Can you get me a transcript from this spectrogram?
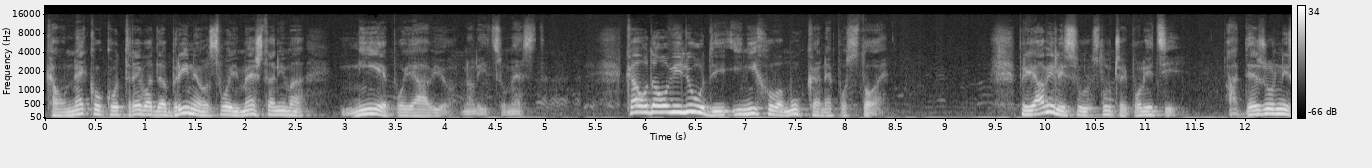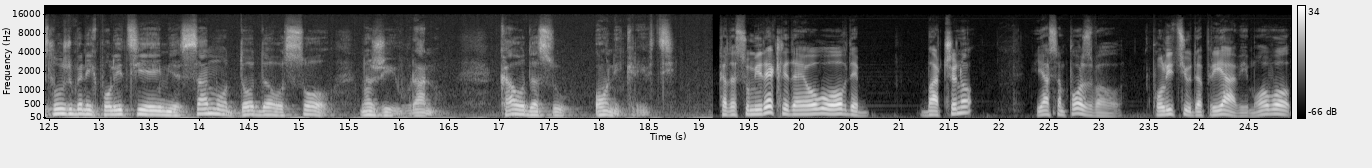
kao neko ko treba da brine o svojim meštanima, nije pojavio na licu mesta. Kao da ovi ljudi i njihova muka ne postoje. Prijavili su slučaj policiji, a dežurni službenik policije im je samo dodao so na živu ranu, kao da su oni krivci. Kada su mi rekli da je ovo ovde bačeno, ja sam pozvao policiju da prijavim ovo.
